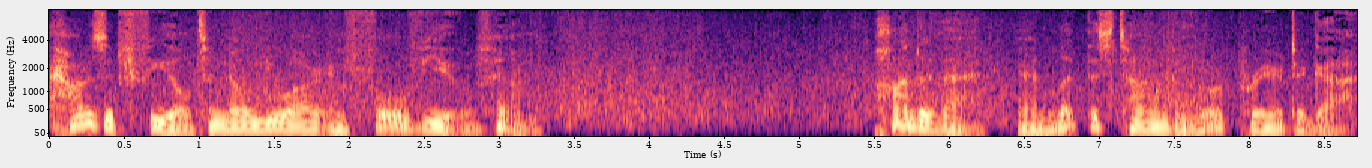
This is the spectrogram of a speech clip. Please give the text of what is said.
how does it feel to know you are in full view of him? Ponder that and let this time be your prayer to God.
